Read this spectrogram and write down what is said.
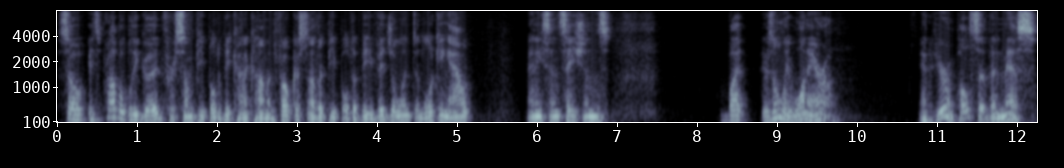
So it's probably good for some people to be kind of calm and focused, and other people to be vigilant and looking out, many sensations. But there's only one arrow. And if you're impulsive and miss,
